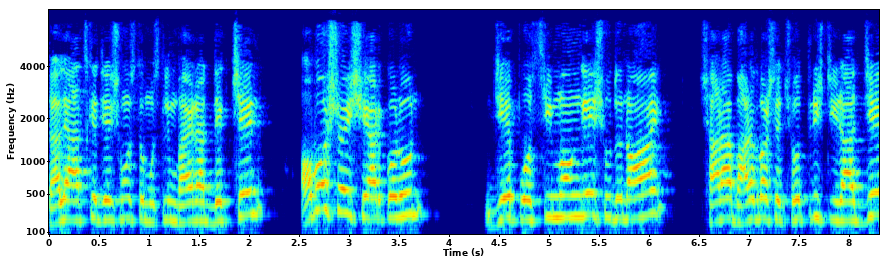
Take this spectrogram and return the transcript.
তাহলে আজকে যে সমস্ত মুসলিম ভাইরা দেখছেন, অবশ্যই শেয়ার করুন। যে পশ্চিমবঙ্গে শুধু নয়, সারা ভারতবর্ষের ছত্রিশটি রাজ্যে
